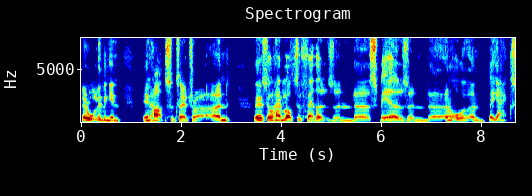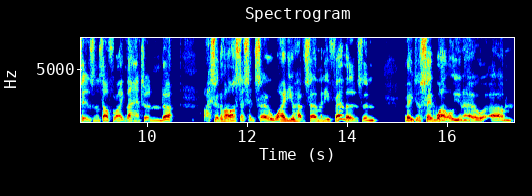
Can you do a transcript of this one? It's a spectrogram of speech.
they're all living in, in huts, etc. And they still had lots of feathers and uh, spears and uh, and all of and big axes and stuff like that. And uh, I sort of asked, I said, so why do you have so many feathers? And they just said, well, you know, um,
